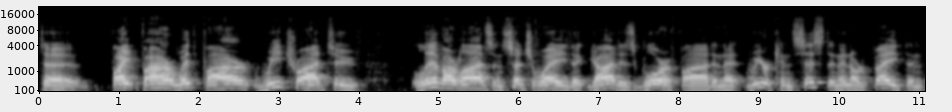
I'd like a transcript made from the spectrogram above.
to fight fire with fire. We try to live our lives in such a way that God is glorified and that we are consistent in our faith and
